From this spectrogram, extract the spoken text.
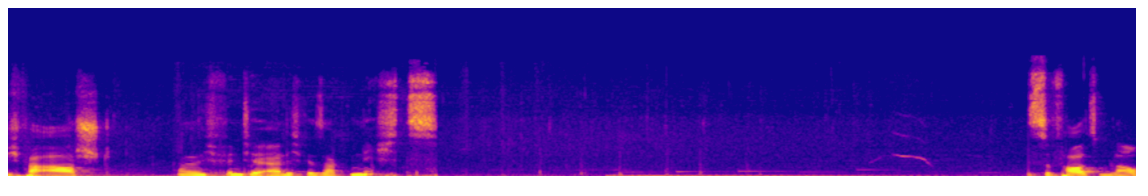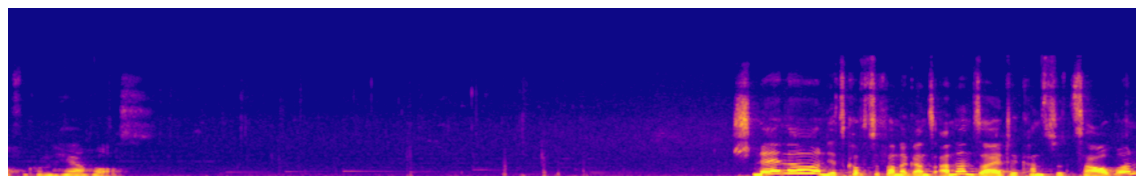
Mich verarscht. Aber ich finde hier ehrlich gesagt nichts. Ist zu faul zum Laufen. Komm her, Horst. Schneller! Und jetzt kommst du von der ganz anderen Seite. Kannst du zaubern?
